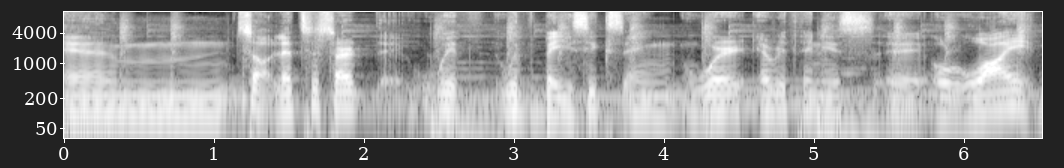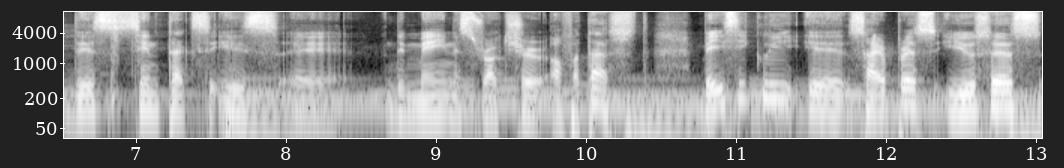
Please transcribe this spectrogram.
Um, so let's start with with basics and where everything is uh, or why this syntax is uh, the main structure of a test. Basically, uh, Cypress uses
